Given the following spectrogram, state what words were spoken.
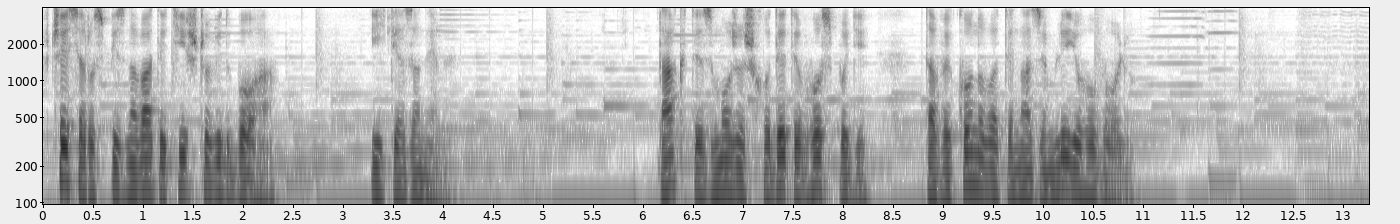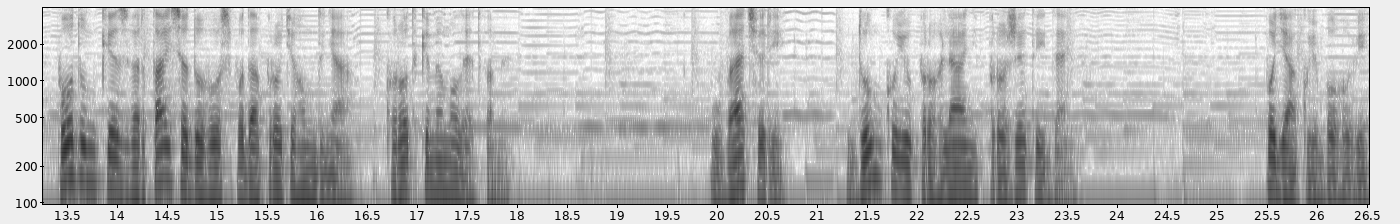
Вчися розпізнавати ті, що від Бога, і йти за ними. Так ти зможеш ходити в Господі та виконувати на землі Його волю. Подумки звертайся до Господа протягом дня короткими молитвами. Увечері думкою проглянь прожитий день. Подякуй Богові,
